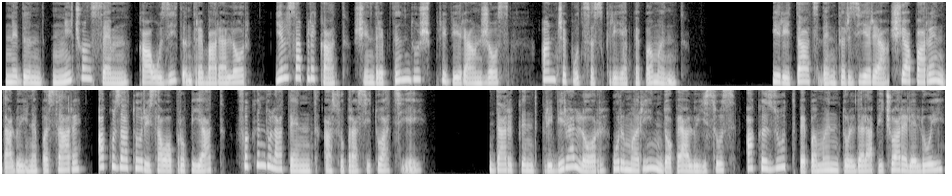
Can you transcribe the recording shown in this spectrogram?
Nedând niciun semn că a auzit întrebarea lor, el s-a plecat și, îndreptându-și privirea în jos, a început să scrie pe pământ. Iritați de întârzierea și aparenta lui nepăsare, acuzatorii s-au apropiat, făcându-l atent asupra situației. Dar când privirea lor, urmărind-o pe a lui Isus, a căzut pe pământul de la picioarele lui,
